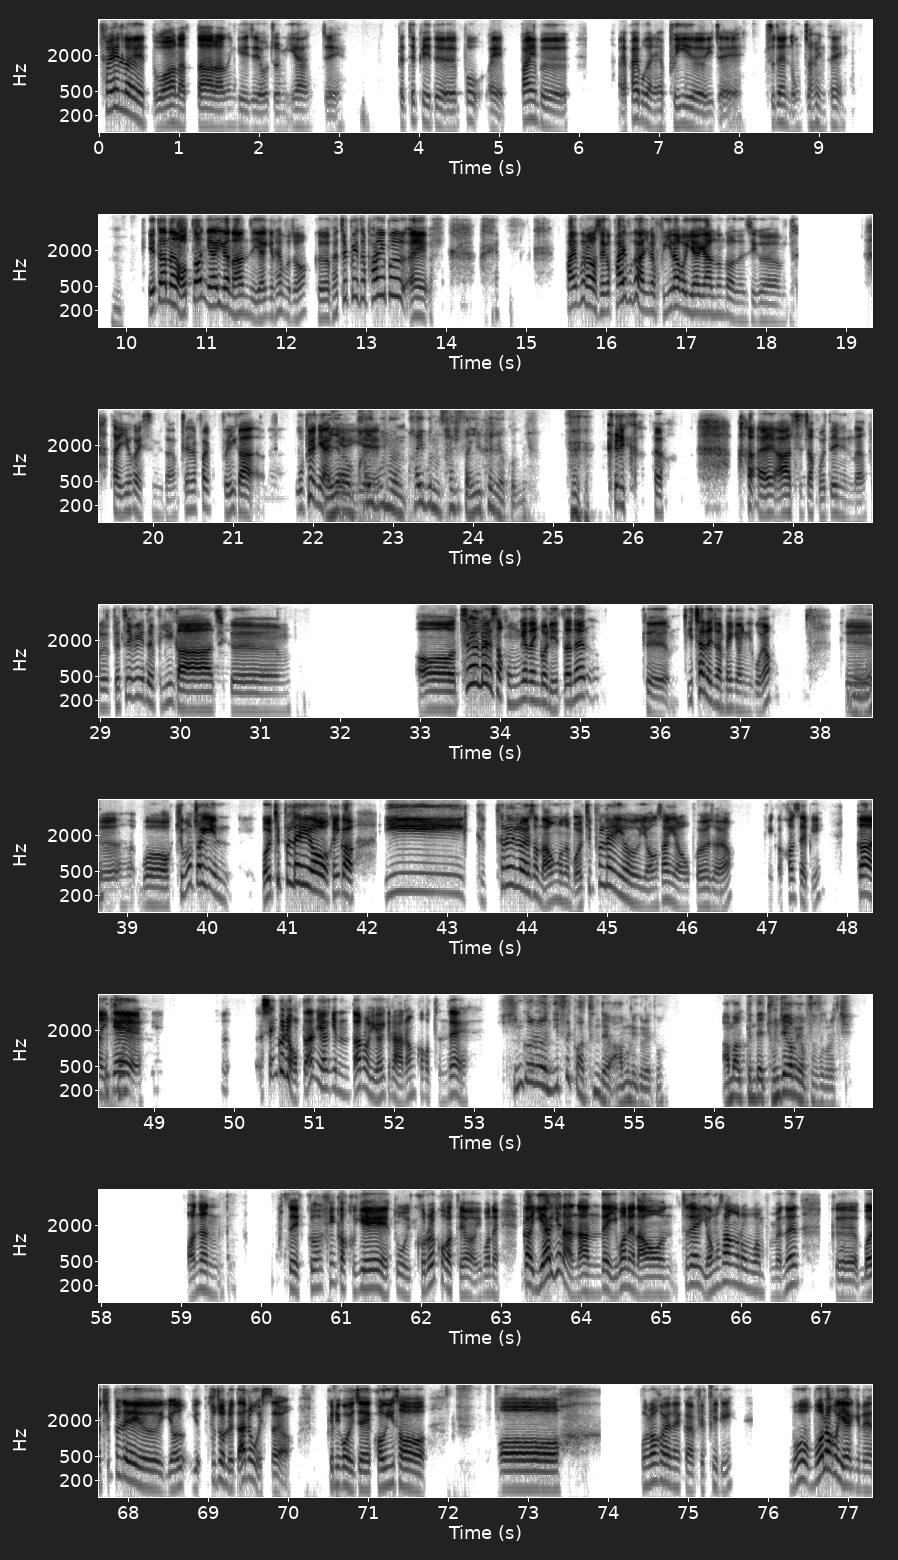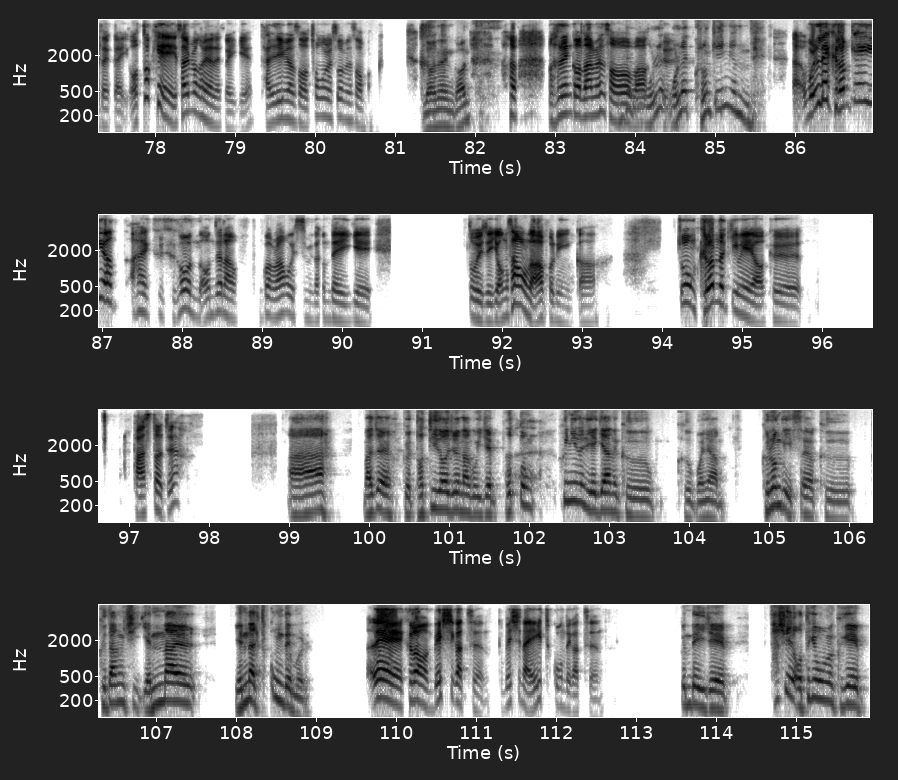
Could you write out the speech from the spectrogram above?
트레일러에 놓아놨다라는 게 이제 요즘 이야 이제 배틀필드 4, 에, 5 아니 5가 아니라 V의 이제 주된 논점인데 음. 일단은 어떤 이야기가 나왔는지 이야기를 해보죠. 그 배틀필드 5 아니 5라고 제가 5가 아니라 V라고 이야기하는 거는 지금 다 이유가 있습니다. 배틀 5 V가 5편이 아니에요. 왜냐면 이게. 5는 5는 사실상 1편이었거든요. 그러니까요. 아, 아, 진짜 골 때린다. 그리고 배틀필드 B가 지금 어 트레일러에서 공개된 걸 일단은 그 2차 대전 배경이고요. 그 네. 뭐 기본적인 멀티플레이어 그러니까 이 그 트레일러에서 나온 거는 멀티플레이어 영상이라고 보여져요. 그러니까 컨셉이. 그러니까 이게 싱글이 없다는 이야기는 따로 이야기를 안 한 것 같은데 싱글은 있을 것 같은데요. 아무리 그래도. 아마 근데 존재감이 없어서 그렇지. 완전 근데 그 그러니까 그게 또 그럴 것 같아요. 이번에 그러니까 이야기는 안 나왔는데 이번에 나온 트레 영상으로만 보면은 그 멀티플레이어 여- 여- 구조를 따르고 있어요. 그리고 이제 거기서 어 뭐라고 해야 될까요, 배필이? 뭐 뭐라고 이야기를 해야 될까? 어떻게 설명을 해야 될까 이게? 달리면서 총을 쏘면서 막 너는 건 어센건 하면서 근데 막 원래 그- 원래 그런 게임이었는데 아, 원래 그런 게임이었, 아, 그, 그건 언제나 공감을 하고 있습니다. 근데 이게 또 이제 영상으로 나와버리니까 좀 그런 느낌이에요. 그, 바스터즈? 아 맞아요 그 더티 더즌하고 이제 보통 흔히들 얘기하는 그 그 뭐냐 그런 게 있어요 그 그 당시 옛날 옛날 특공대물 네, 그런 매시 같은, 그 매시나 A특공대 같은. 근데 이제 사실 어떻게 보면 그게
